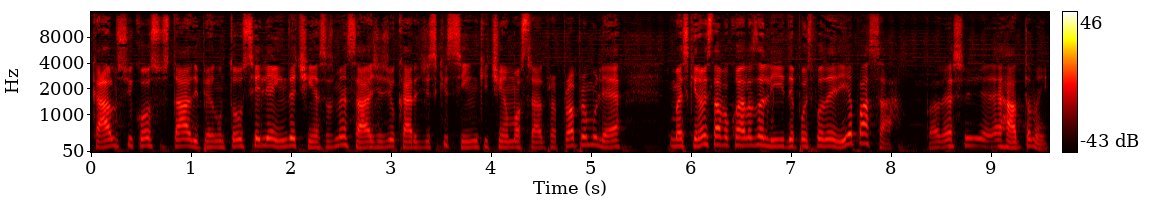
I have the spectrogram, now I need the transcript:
Carlos ficou assustado e perguntou se ele ainda tinha essas mensagens, e o cara disse que sim, que tinha mostrado pra própria mulher, mas que não estava com elas ali e depois poderia passar. Parece errado também.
